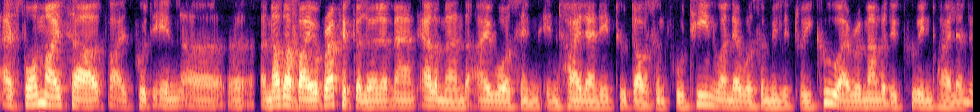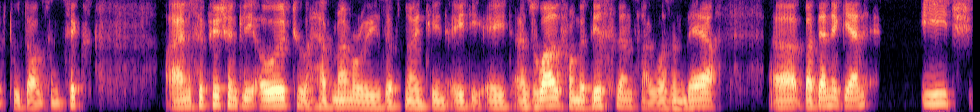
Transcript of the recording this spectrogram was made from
as for myself, I put in uh, uh, another biographical element, element. I was in, in Thailand in 2014 when there was a military coup. I remember the coup in Thailand of 2006. I am sufficiently old to have memories of 1988 as well from a distance. I wasn't there. Uh, but then again, each,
